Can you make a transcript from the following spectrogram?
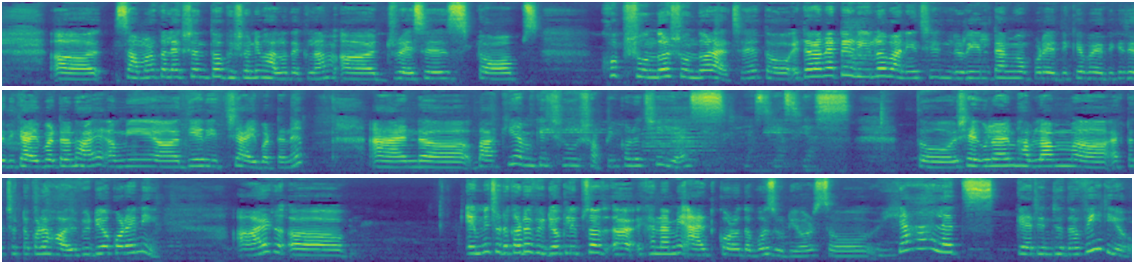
সামার কালেকশন তো ভীষণই ভালো দেখলাম। ড্রেসেস টপস খুব সুন্দর সুন্দর আছে। তো এটার আমি একটা রিলও বানিয়েছি। রিলটা আমি ওপরে এদিকে বা এদিকে, যেদিকে আই বাটন হয়, আমি দিয়ে দিচ্ছি আই বাটনে অ্যান্ড বাকি আমি কিছু শপিং করেছি? ইয়েস ইয়েস ইয়েস ইয়েস তো সেগুলো আমি ভাবলাম একটা ছোট্ট করে হল ভিডিও করে নিই আর এমনি ছোটোখাটো ভিডিও ক্লিপসও এখানে আমি অ্যাড করে দেবো জুডিওর so yeah let's get into the video video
